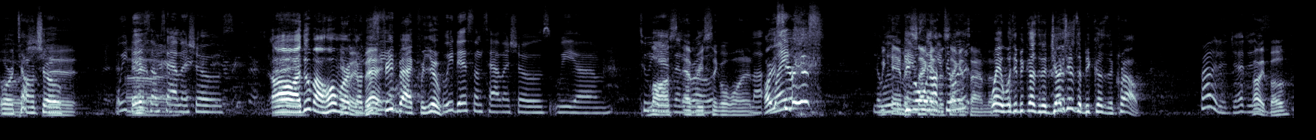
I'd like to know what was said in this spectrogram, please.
or a Oh, talent show. shit. We did some talent shows. Oh, I do my homework. went uh, This is feedback for you. We did some talent shows. We um, two Lost years in a every row. single one. Lo- Are you Wait. serious? No, We were came in big People were second not the feeling second it? time, though. Wait, was it because of the judges or because of the crowd? Probably the judges. Probably both.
